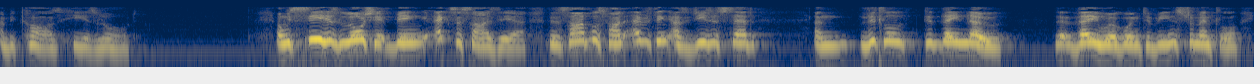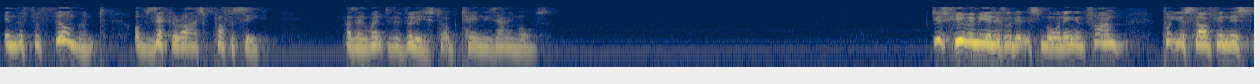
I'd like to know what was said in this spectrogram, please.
And because He is Lord. And we see His Lordship being exercised here. The disciples found everything as Jesus said, and little did they know that they were going to be instrumental in the fulfillment of Zechariah's prophecy as they went to the village to obtain these animals. Just humour me a little bit this morning and try and put yourself in this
